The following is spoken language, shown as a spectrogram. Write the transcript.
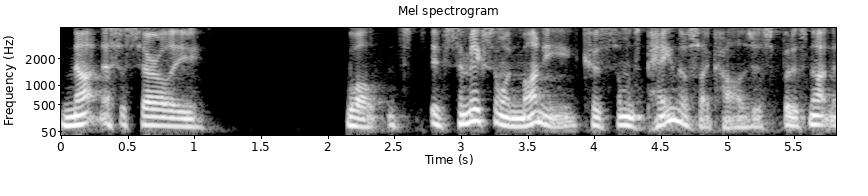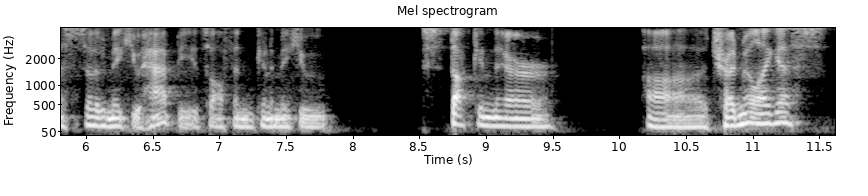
not necessarily. Well, it's it's to make someone money because someone's paying those psychologists, but it's not necessarily to make you happy. It's often going to make you stuck in their uh, treadmill, I guess.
